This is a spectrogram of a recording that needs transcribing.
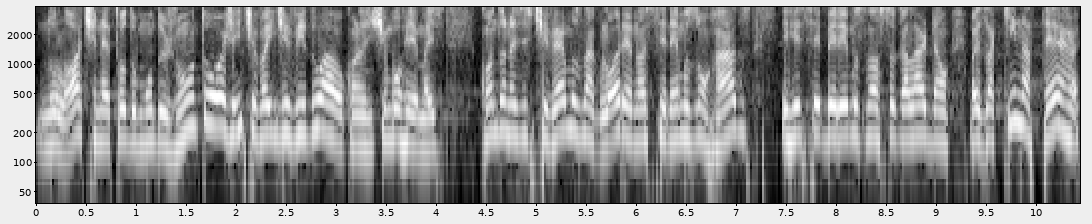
no lote, né, todo mundo junto, ou a gente vai individual quando a gente morrer. Mas quando nós estivermos na glória, nós seremos honrados e receberemos nosso galardão. Mas aqui na terra,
